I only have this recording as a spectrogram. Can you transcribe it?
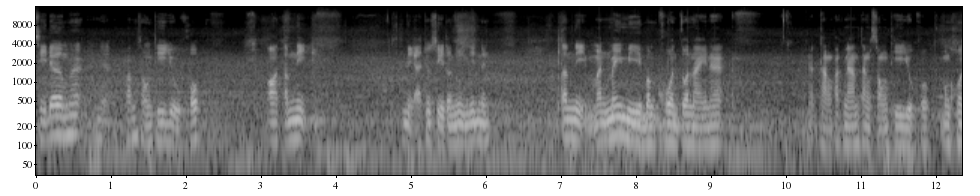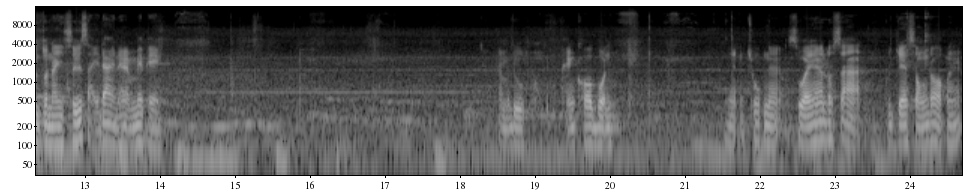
สีเดิมฮะ เนี่ย ปั๊มสองทีอยู่ครบ ออตำหนิ นี่อาจุดสีตรงนี้อีกนิดนึงตำหนิมันไม่มีบางโคลนตัวในนะฮะถังพักน้ำถังสองทีอยู่ครบบางโคลนตัวในซื้อใส่ได้นะฮะไม่แพงมาดูแผงคอบนเนี่ยชุบนะสวยฮะรถสะอาดกุญแจสองดอกนะฮะ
